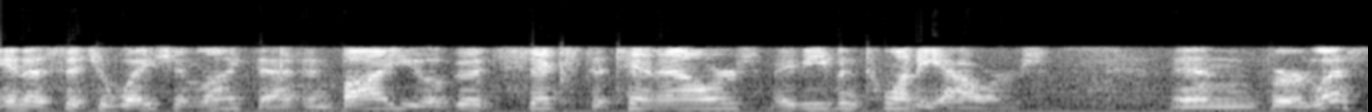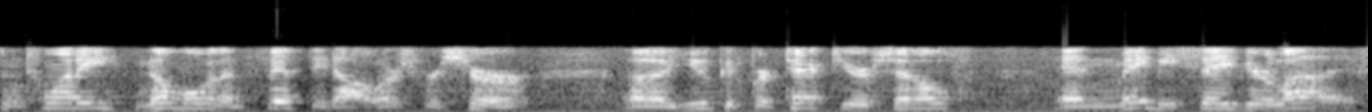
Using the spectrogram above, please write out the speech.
in a situation like that and buy you a good 6 to 10 hours, maybe even 20 hours. And for less than 20, no more than $50 for sure, uh, you could protect yourself and maybe save your life.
